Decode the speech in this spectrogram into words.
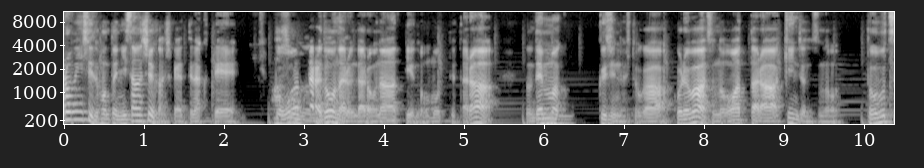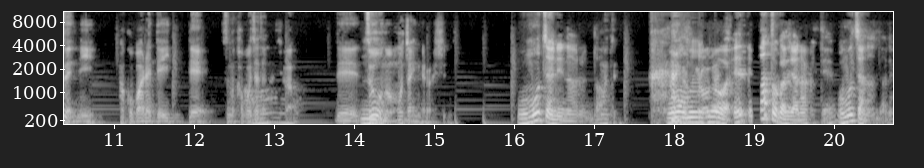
ロウィンシーズン本当に2、3週間しかやってなくて、こう終わったらどうなるんだろうなっていうのを思ってたら、デンマーク人の人が、これはその終わったら近所のその動物園に運ばれていって、そのかぼちゃたちあが。で、うん象のおもちゃになるらしい。おもちゃになるんだ。おもちゃうわ面白い。え、餌とかじゃなくて、おもちゃなんだね。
